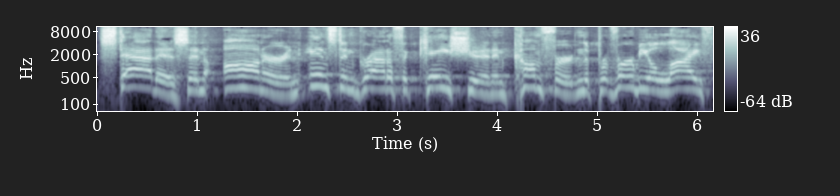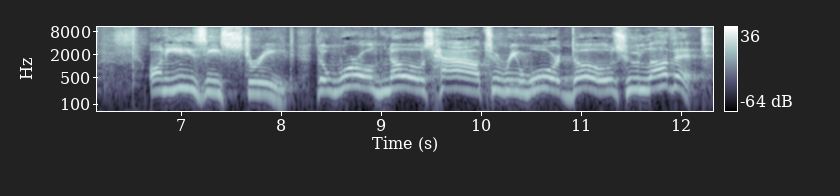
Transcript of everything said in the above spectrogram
status and honor and instant gratification and comfort and the proverbial life on easy street. The world knows how to reward those who love it.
